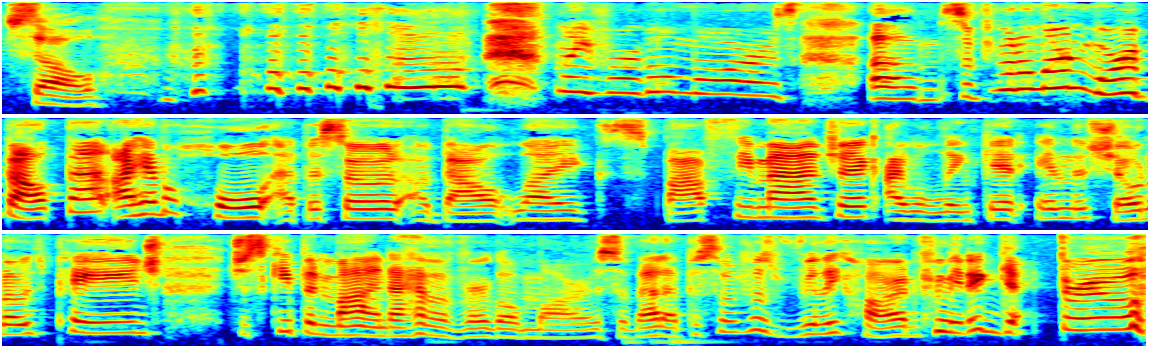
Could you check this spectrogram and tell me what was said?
So my Virgo Mars. Um, so if you want to learn more about that, I have a whole episode about like spicy magic. I will link it in the show notes page. Just keep in mind I have a Virgo Mars, so that episode was really hard for me to get through.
